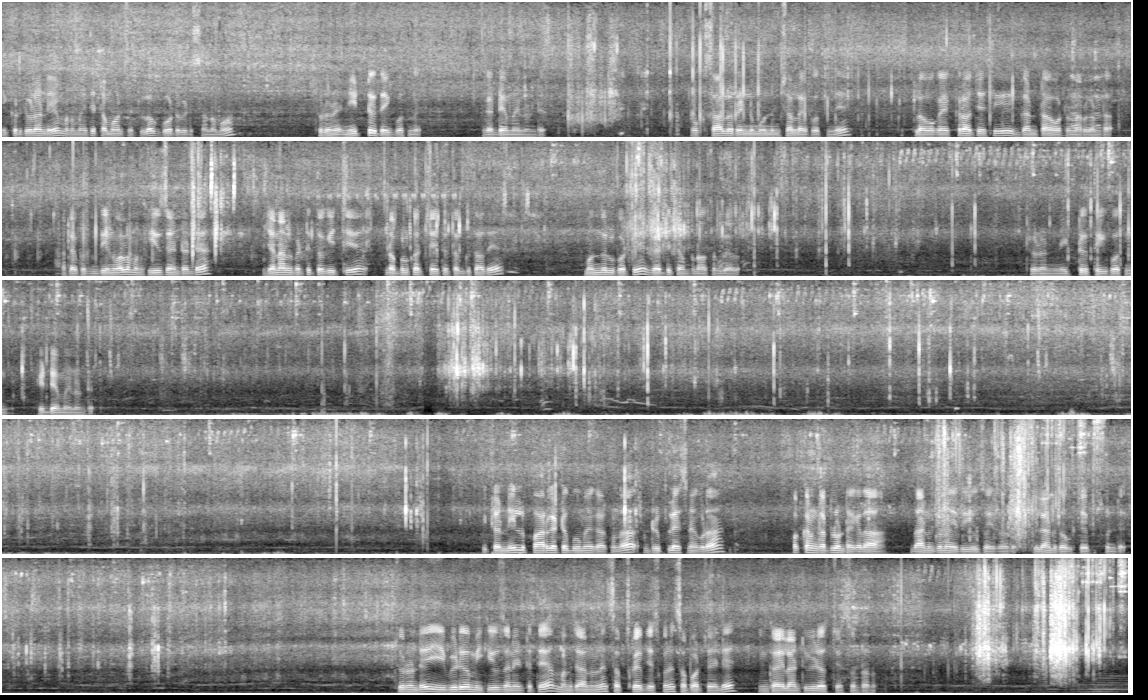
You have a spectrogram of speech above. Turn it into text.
ఇక్కడ చూడండి మనమైతే టమాటో చెట్టులో గోట విడుస్తున్నాము చూడండి నీట్గా తెగిపోతుంది. గడ్డ ఏమైనా ఉంటే. ఒకసారి రెండు మూడు నిమిషాల్లో అయిపోతుంది. ఇట్లా ఒక ఎకరా వచ్చేసి గంట ఒకటిన్నర గంట అట్లా అయిపోతుంది. దీనివల్ల మనకి యూజ్ ఏంటంటే జనాలు పెట్టి తొగిచ్చి డబ్బులు ఖర్చు అయితే తగ్గుతుంది. మందులు కొట్టి గడ్డి చంపనవసరం లేదు. చూడండి నీట్గా తెగిపోతుంది. గడ్డి ఏమైనా ఉంటే. ఇట్లా నీళ్ళు పారగట్టే భూమే కాకుండా డ్రిప్లు వేసినా కూడా పక్కన గడ్డలు ఉంటాయి కదా దానికి కూడా ఇది యూజ్ అవుతుంది. ఇలాంటిది ఒకటి చేపించుకుంటే. చూడండి ఈ వీడియో మీకు యూజ్ అనేట్టయితే మన ఛానల్ని సబ్స్క్రైబ్ చేసుకొని సపోర్ట్ చేయండి. ఇంకా ఇలాంటి వీడియోస్ చేస్తుంటాను.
